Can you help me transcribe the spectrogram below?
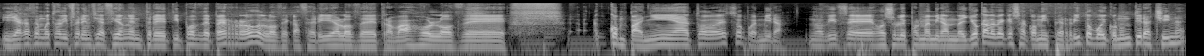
Y ya que hacemos esta diferenciación entre tipos de perros, los de cacería, los de trabajo, los de compañía, todo esto, pues mira, nos dice José Luis Palma Miranda, yo cada vez que saco a mis perritos voy con un tirachina,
